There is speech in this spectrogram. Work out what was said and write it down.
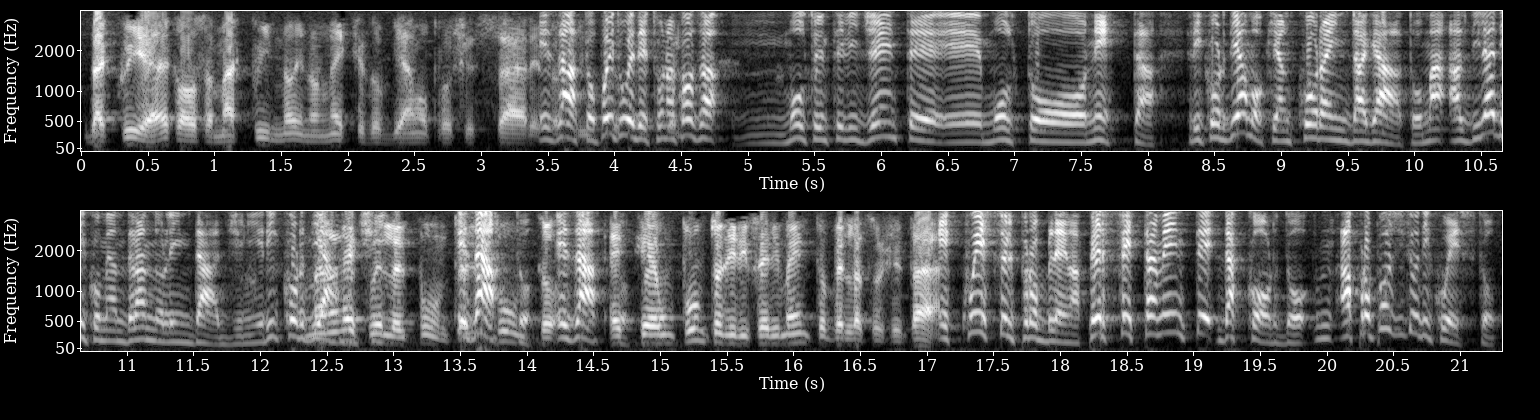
da qui è la cosa, ma qui noi non è che dobbiamo processare. Esatto, poi tu hai detto una cosa molto intelligente e molto netta. Ricordiamo che è ancora indagato, ma al di là di come andranno le indagini, ricordiamo. Non è quello il punto. Esatto, il punto esatto. È che è un punto di riferimento per la società. E questo è il problema. Perfettamente d'accordo. A proposito di questo.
